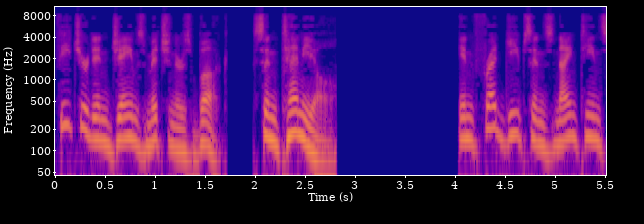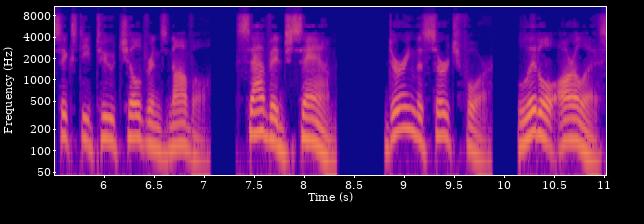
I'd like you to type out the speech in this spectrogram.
Featured in James Michener's book Centennial. In Fred Gibson's 1962 children's novel Savage Sam, during the search for Little Arliss.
